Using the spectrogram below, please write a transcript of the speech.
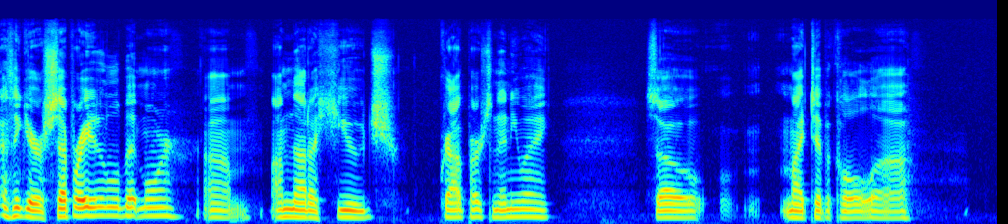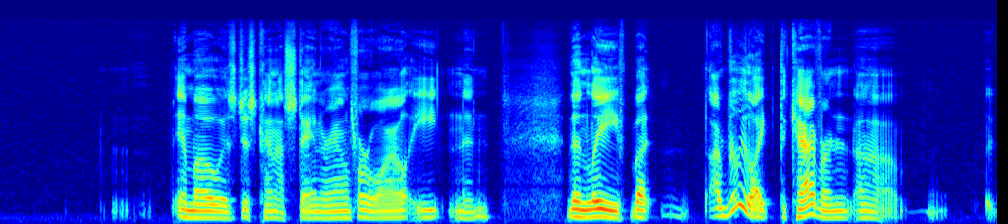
I think you're separated a little bit more. Um, I'm not a huge crowd person anyway. So my typical uh, MO is just kind of stand around for a while, eat, and then then leave. But I really like the cavern. Uh, it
